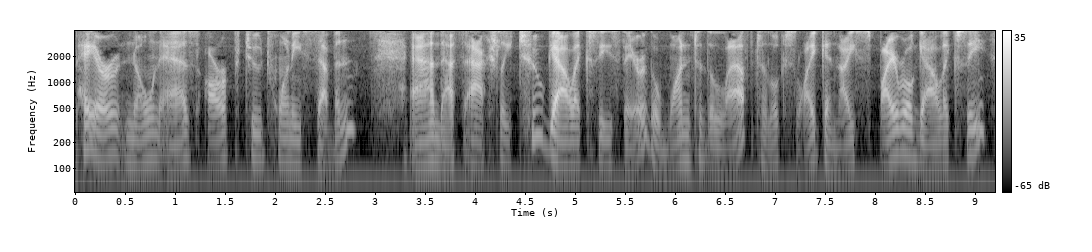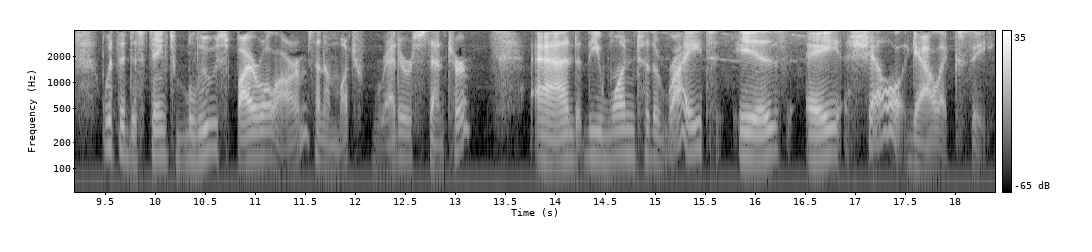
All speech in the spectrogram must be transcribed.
pair known as ARP 227. And that's actually two galaxies there. The one to the left looks like a nice spiral galaxy with a distinct blue spiral arms and a much redder center. And the one to the right is a shell galaxy.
